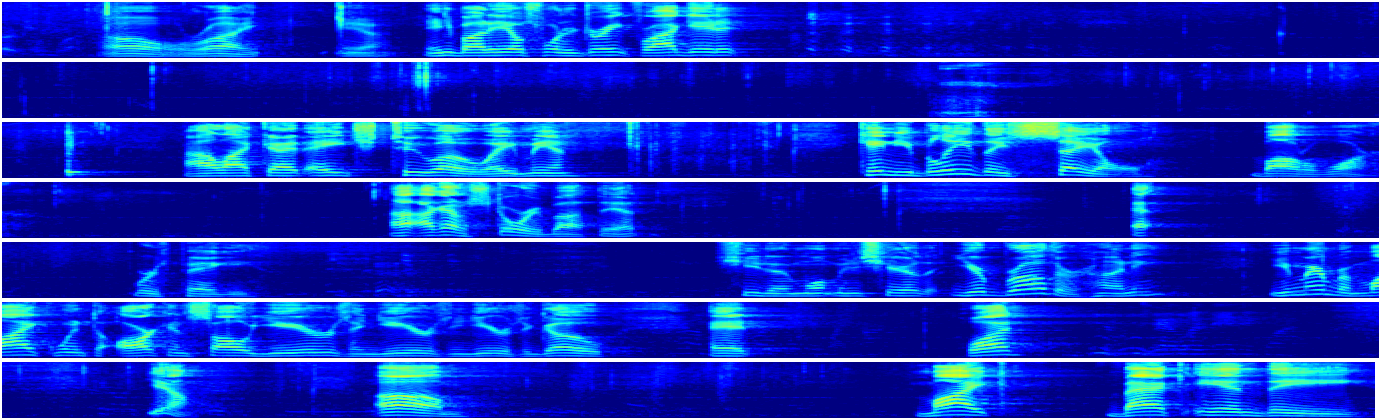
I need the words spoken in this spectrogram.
All right. Yeah. Anybody else want to drink before I get it? I like that H2O. Amen. Can you believe they sell bottled water? I, I got a story about that. Uh, where's Peggy? She doesn't want me to share that. Your brother, honey. You remember Mike went to Arkansas years and years and years ago at what? Yeah. Um, Mike, back in the,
